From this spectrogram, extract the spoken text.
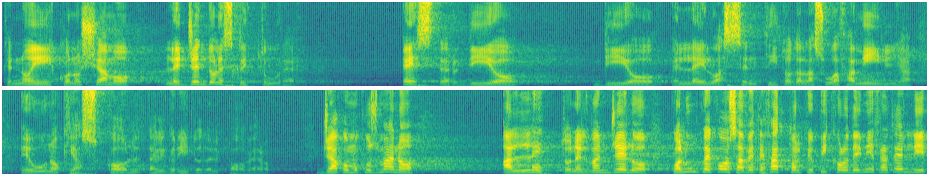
che noi conosciamo leggendo le scritture. Ester, Dio Dio e lei lo ha sentito dalla sua famiglia, è uno che ascolta il grido del povero. Giacomo Cusmano ha letto nel Vangelo qualunque cosa avete fatto al più piccolo dei miei fratelli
